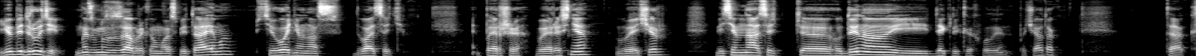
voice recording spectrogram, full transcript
Любі друзі, ми з Мозазабриком вас вітаємо. Сьогодні у нас 21 вересня, вечір, 18 година і декілька хвилин. Початок. Так,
